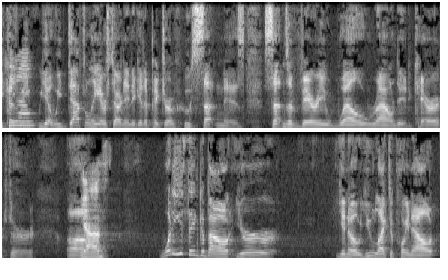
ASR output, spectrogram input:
Because You know? we yeah we definitely are starting to get a picture of who Sutton is. Sutton's a very well-rounded character. Um, Yes. What do you think about your? You know, you like to point out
